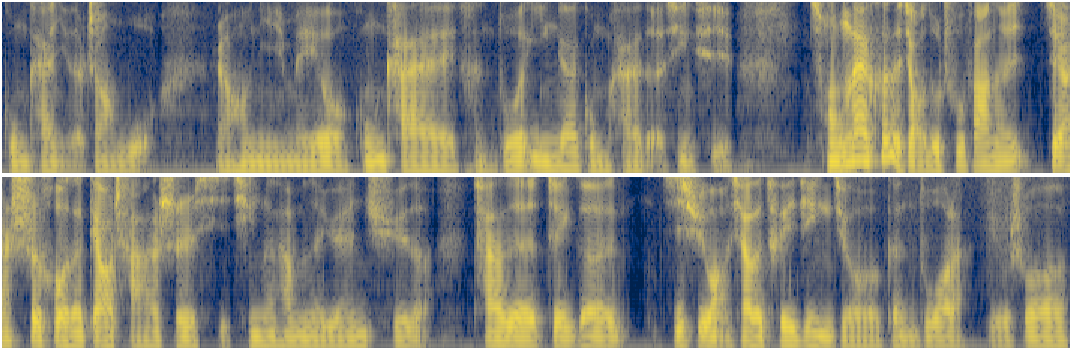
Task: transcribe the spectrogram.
公开你的账务，然后你没有公开很多应该公开的信息。从耐克的角度出发呢，既然事后的调查是洗清了他们的冤屈的，他的这个继续往下的推进就更多了。比如说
